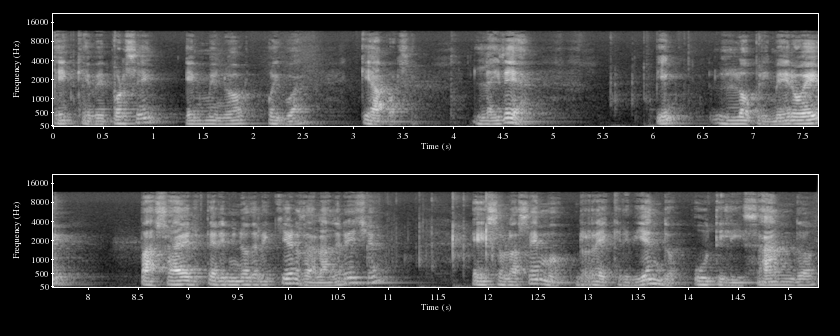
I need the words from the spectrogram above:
es que B por C es menor o igual que A por C. La idea, bien, lo primero es pasar el término de la izquierda a la derecha, eso lo hacemos reescribiendo, utilizando,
